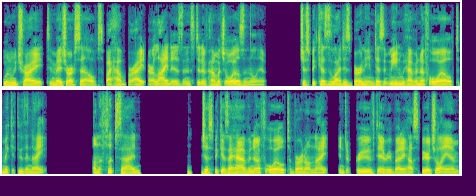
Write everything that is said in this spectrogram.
when we try to measure ourselves by how bright our light is instead of how much oil's in the lamp. Just because the light is burning doesn't mean we have enough oil to make it through the night. On the flip side, just because I have enough oil to burn all night and to prove to everybody how spiritual I am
